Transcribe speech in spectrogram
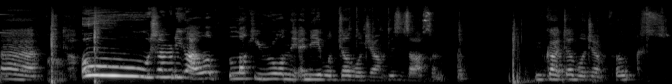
Uh, oh, somebody got lucky rule and they enabled double jump. This is awesome. We've got double jump, folks.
